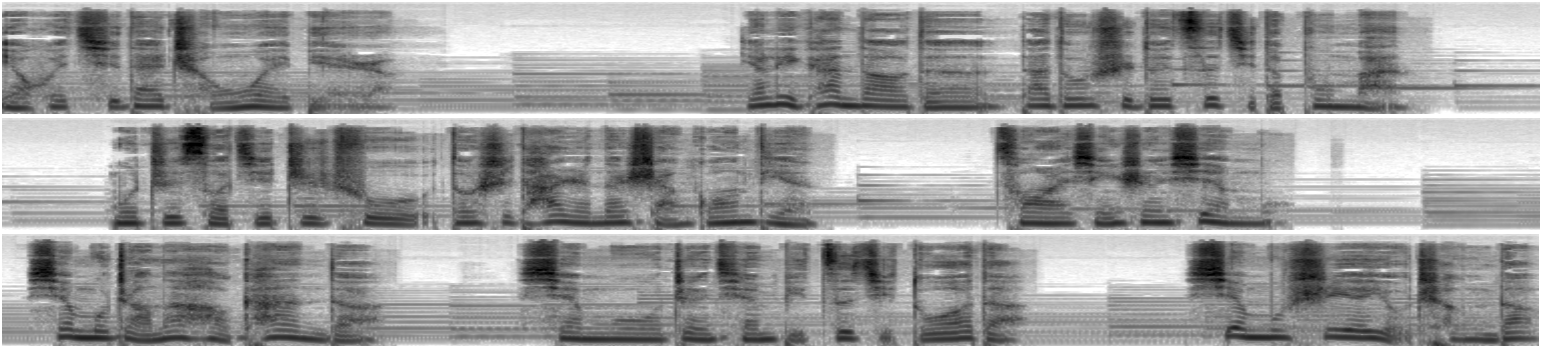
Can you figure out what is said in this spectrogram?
也会期待成为别人，眼里看到的大都是对自己的不满，目之所及之处都是他人的闪光点，从而心生羡慕。羡慕长得好看的，羡慕挣钱比自己多的，羡慕事业有成的。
